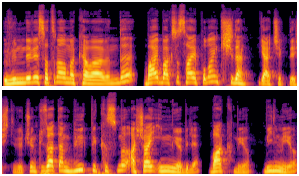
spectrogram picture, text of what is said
ürünleri satın alma kararında buy box'a sahip olan kişiden gerçekleştiriyor. Çünkü zaten büyük bir kısmı aşağı inmiyor bile. Bakmıyor, bilmiyor.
